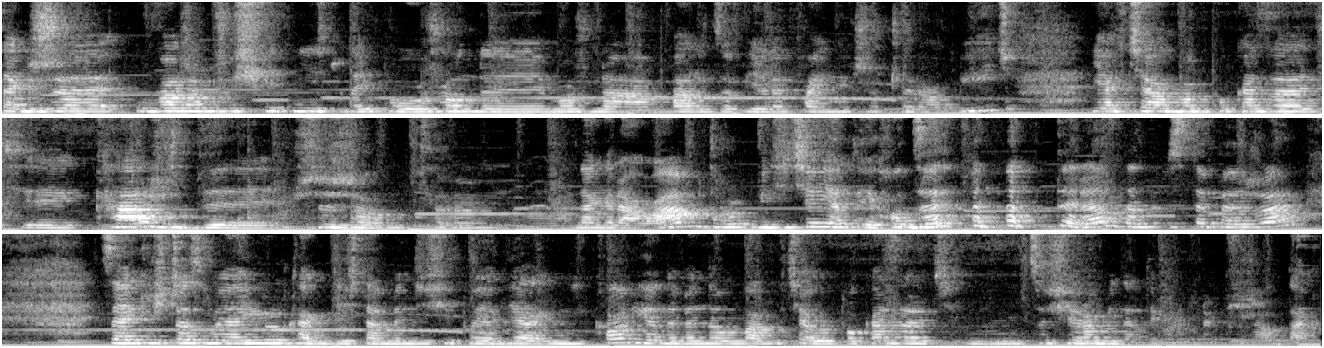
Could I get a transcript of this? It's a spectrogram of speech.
Także uważam, że świetnie jest tutaj położony, można bardzo wiele fajnych rzeczy robić. Ja chciałam Wam pokazać y, każdy przyrząd nagrałam. Widzicie, ja tutaj chodzę teraz na tym steperze. Co jakiś czas moja Julka gdzieś tam będzie się pojawiała i Nicole i one będą Wam chciały pokazać, ym, co się robi na tych różnych przyrządach.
